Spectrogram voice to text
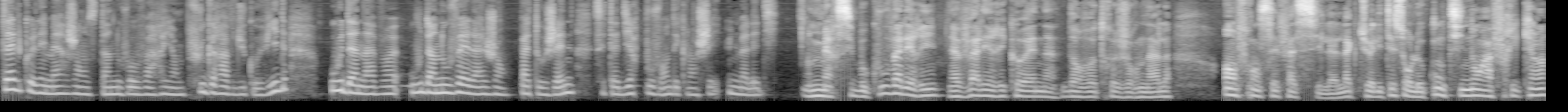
telles que l'émergence d'un nouveau variant plus grave du Covid ou d'un nouvel agent pathogène, c'est-à-dire pouvant déclencher une maladie. Merci beaucoup Valérie. Valérie Cohen dans votre journal en français facile. L'actualité sur le continent africain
